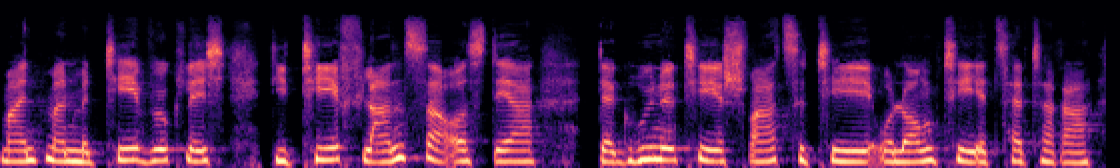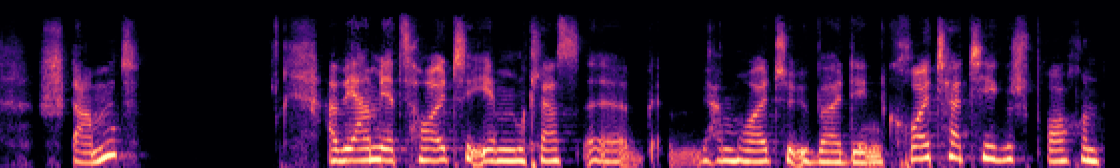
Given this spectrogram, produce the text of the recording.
meint man mit Tee wirklich die Teepflanze, aus der der grüne Tee, schwarze Tee, Oolong-Tee etc. stammt. Aber wir haben jetzt heute eben, äh, wir haben heute über den Kräutertee gesprochen,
